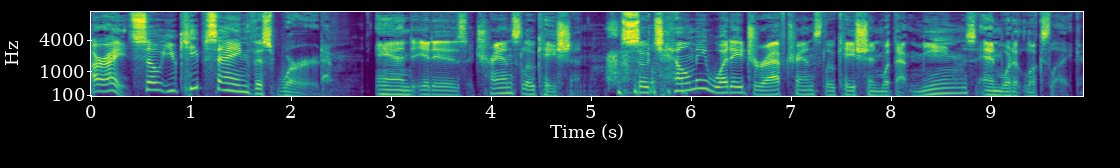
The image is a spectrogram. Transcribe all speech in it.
All right. So you keep saying this word, and it is translocation. So tell me what a giraffe translocation, what that means, and what it looks like.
